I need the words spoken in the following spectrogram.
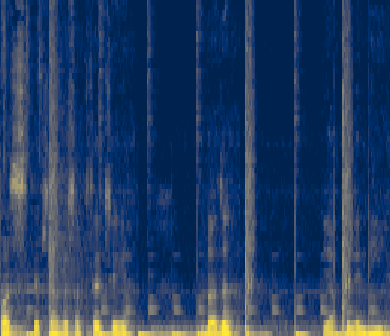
फ़र्स्ट स्टेप से अगर सक्सेस चाहिए। ब्रदर ये आपके लिए नहीं है।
